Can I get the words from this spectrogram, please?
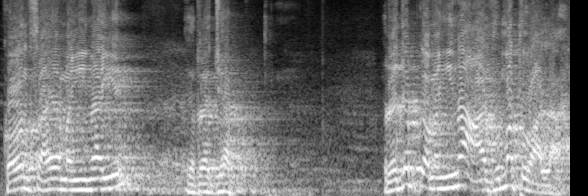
کون سا ہے مہینہ یہ؟ رجب۔ رجب کا مہینہ عظمت والا ہے۔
